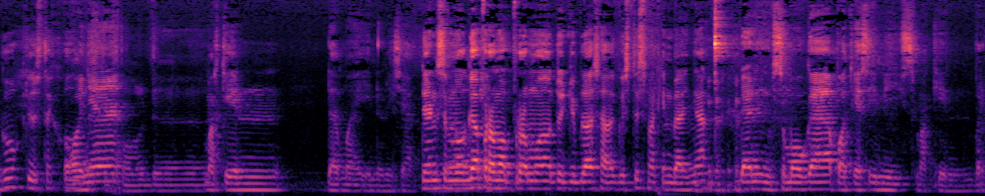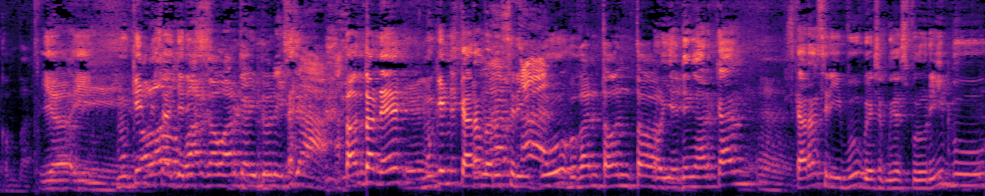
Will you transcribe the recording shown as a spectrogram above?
gokil stakeholder Pokoknya makin damai Indonesia. dan semoga promo-promo 17 Agustus makin banyak dan semoga podcast ini semakin berkembang. ya i- mungkin bisa jadi warga-warga Indonesia. tonton ya mungkin sekarang baru Dengarkan, seribu bukan tonton. Oh iya dengarkan Eh. Sekarang seribu Besok bisa sepuluh ribu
